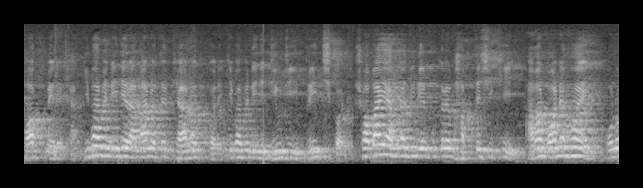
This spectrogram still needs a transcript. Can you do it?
হক মেরে খায়? কীভাবে নিজের আমানতের খেয়ানত করে? কীভাবে নিজের ডিউটি ব্রিজ করে? সবাই আমরা যদি এরকম করে ভাবতে শিখি, আমার মনে হয় কোনো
